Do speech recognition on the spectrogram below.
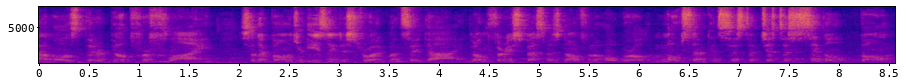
animals that are built for flying. So their bones are easily destroyed once they die. There are only 30 specimens known from the whole world. Most of them consist of just a single bone.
